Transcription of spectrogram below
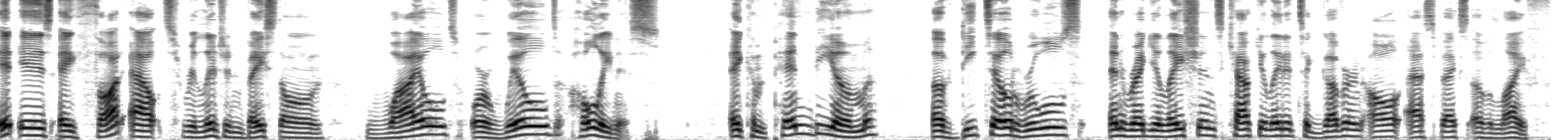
it is a thought out religion based on wild or willed holiness, a compendium of detailed rules and regulations calculated to govern all aspects of life.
